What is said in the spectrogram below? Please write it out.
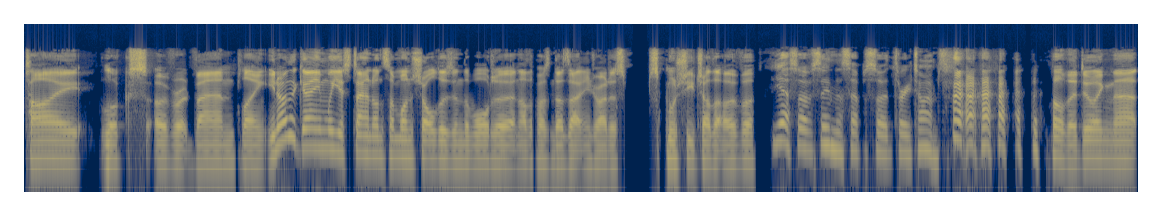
Tai looks over at Van playing. You know the game where you stand on someone's shoulders in the water, and another person does that, and you try to smush each other over? Yes, I've seen this episode three times. well, they're doing that.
